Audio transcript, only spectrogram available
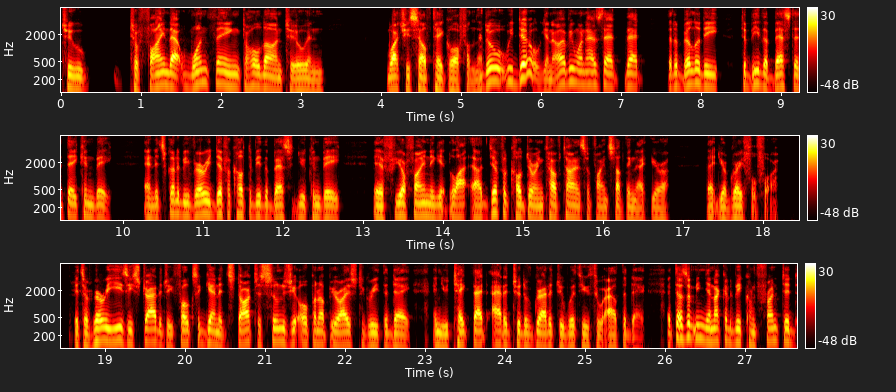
to to find that one thing to hold on to and watch yourself take off from there. Do what we do. You know, everyone has that that that ability to be the best that they can be. And it's going to be very difficult to be the best that you can be if you're finding it uh, difficult during tough times to find something that you're that you're grateful for. It's a very easy strategy, folks. Again, it starts as soon as you open up your eyes to greet the day and you take that attitude of gratitude with you throughout the day. It doesn't mean you're not going to be confronted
